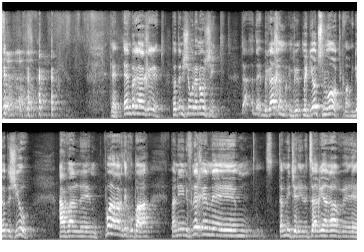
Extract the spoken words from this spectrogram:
כן, אין ברירה אחרת. אתה נותן שיעור לנושי. אתה יודע, בגלל לכם מגיעות צנועות כבר, מגיעות לשיעור. אבל אה, אתמול ערכתי חופה, ואני לפני כן, אה, תלמיד שלי, לצערי הרב, אה,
